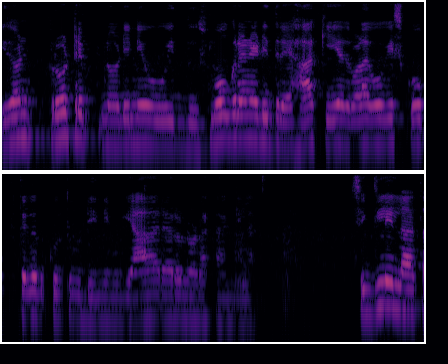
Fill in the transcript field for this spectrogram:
ಇದೊಂದು ಪ್ರೋ ಟ್ರಿಪ್ ನೋಡಿ ನೀವು ಇದು ಸ್ಮೋಕ್ ಗ್ರೆನೇಡ್ ಇದ್ರೆ ಹಾಕಿ ಅದ್ರೊಳಗೆ ಹೋಗಿ ಸ್ಕೋಪ್ ತೆಗೆದು ಕೂತ್ಬಿಡಿ. ನಿಮ್ಗೆ ಯಾರ್ಯಾರು ನೋಡೋಕ್ಕಾಗಿಲ್ಲ ಸಿಗ್ಲಿಲ್ಲ ಆತ.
